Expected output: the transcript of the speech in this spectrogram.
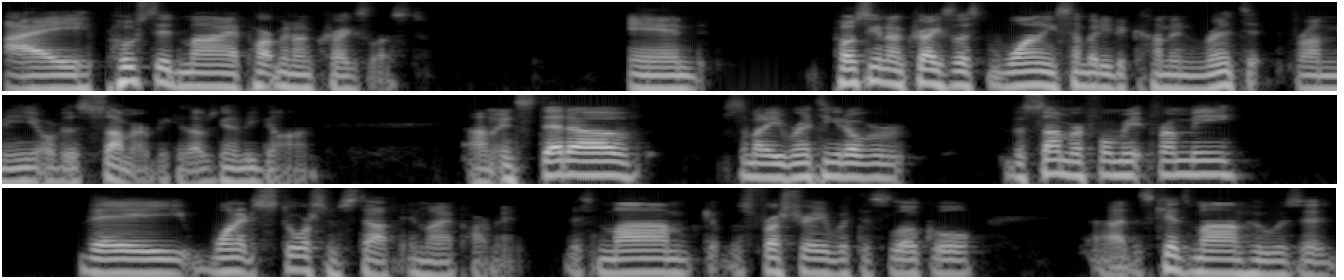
I posted my apartment on Craigslist and posting it on Craigslist, wanting somebody to come and rent it from me over the summer because I was going to be gone. Um, instead of somebody renting it over the summer for me from me, they wanted to store some stuff in my apartment. This mom was frustrated with this local, uh, this kid's mom, who was a,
